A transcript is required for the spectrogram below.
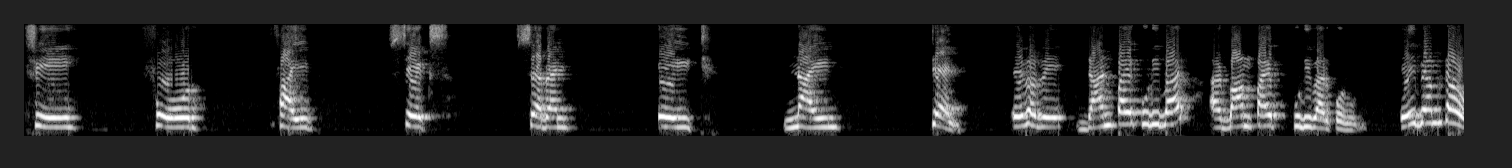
three four five six seven eight nine ten এভাবে ডান পায়ে কুড়ি বার আর বাম পায়ে কুড়ি বার করুন। এই ব্যায়ামটাও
